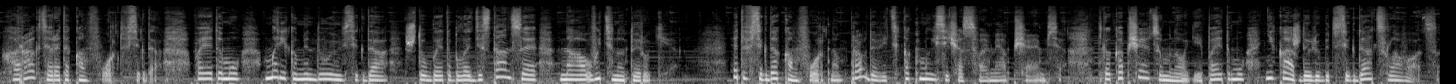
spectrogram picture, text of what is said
характер, это комфорт всегда. Поэтому мы рекомендуем всегда, чтобы это была дистанция на вытянутой руке. Это всегда комфортно, правда ведь, как мы сейчас с вами общаемся, как общаются многие, поэтому не каждый любит всегда целоваться,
